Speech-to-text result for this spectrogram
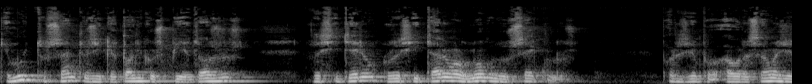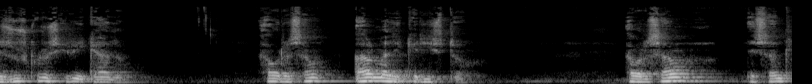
que muitos santos e católicos piedosos recitaram, recitaram ao longo dos séculos. Por exemplo, a oração a Jesus crucificado, a oração Alma de Cristo, a oração de Santo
